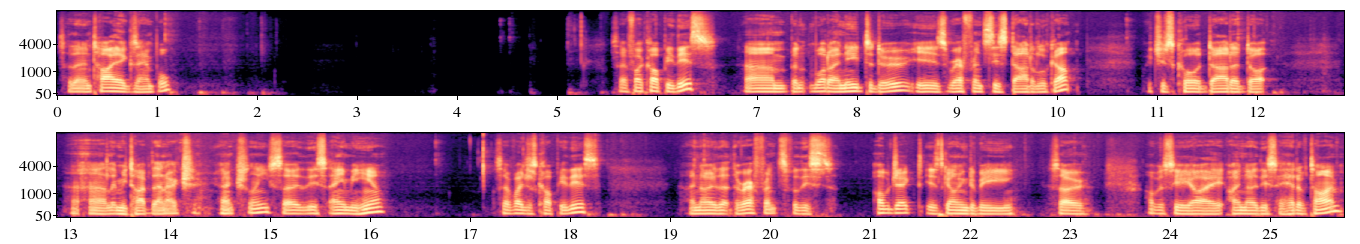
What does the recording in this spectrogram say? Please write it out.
So the entire example. So if I copy this, um, but what I need to do is reference this data lookup, which is called data dot. Uh, let me type that actually. Actually, so this AMI here. So if I just copy this, I know that the reference for this object is going to be so. Obviously, I I know this ahead of time.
